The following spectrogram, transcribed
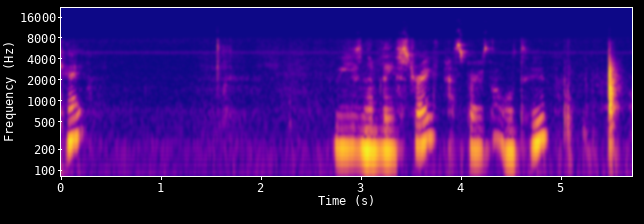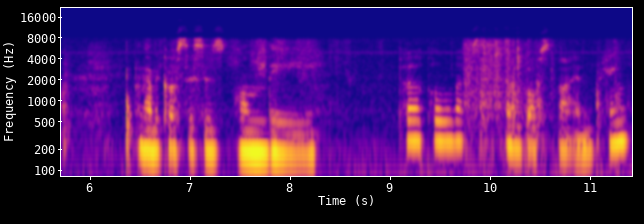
Okay reasonably straight. I suppose that will do. And now because this is on the purple, let's emboss that in pink.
